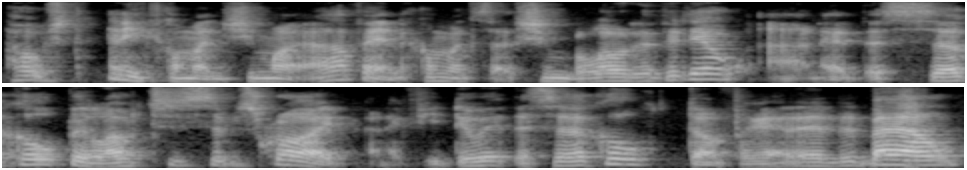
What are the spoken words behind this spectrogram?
Post any comments you might have in the comment section below the video and hit the circle below to subscribe. And if you do hit the circle, don't forget to hit the bell.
